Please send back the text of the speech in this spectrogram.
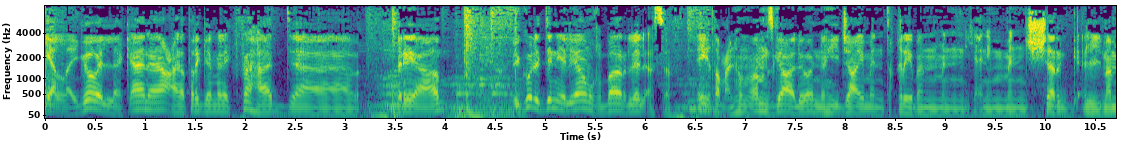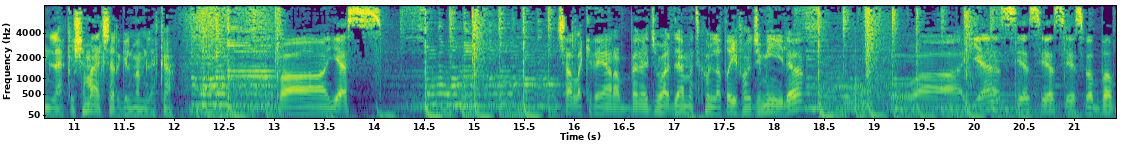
يلا يقول لك أنا على طريق الملك فهد آه، برياض. بيقول الدنيا اليوم غبار للأسف. إي طبعا هم أمس قالوا إنه هي جاي من تقريبا من يعني من شرق المملكة شمال شرق المملكة. ف yes إن شاء الله كذا يا رب الأجواء دائما تكون لطيفة وجميلة. و yes yes yes yes بالضبط.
